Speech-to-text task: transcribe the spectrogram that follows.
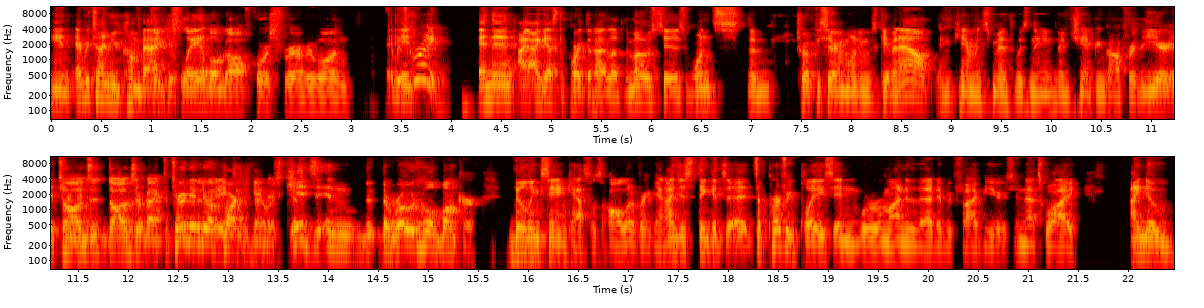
And every time you come back, it's A playable golf course for everyone. It's it- great. And then I, I guess the part that I love the most is once the trophy ceremony was given out and Cameron Smith was named the champion golfer of the year, it turned, Dogs, dogs are back to turned into a park again. There's Yep. kids in the, the road hole bunker building sandcastles all over again. I just think it's a, it's a perfect place, and we're reminded of that every five years, and that's why I know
